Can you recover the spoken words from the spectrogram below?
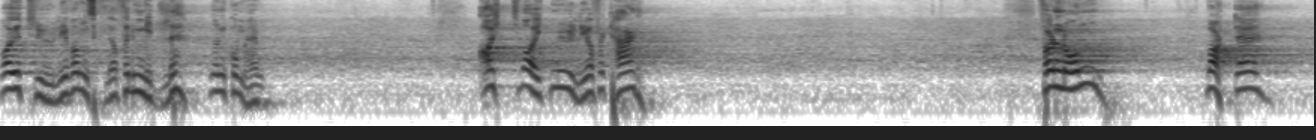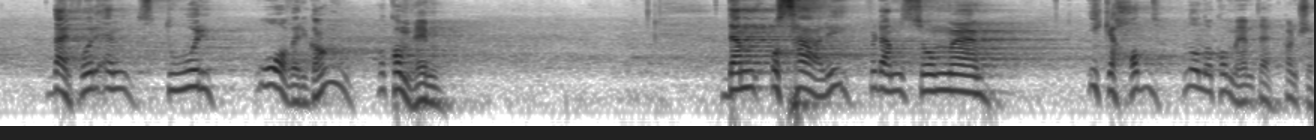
var utrolig vanskelig å formidle når en kom hjem. Alt var ikke mulig å fortelle. For noen ble det derfor en stor overgang å komme hjem. Dem, og særlig for dem som eh, ikke hadde noen å komme hjem til, kanskje.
